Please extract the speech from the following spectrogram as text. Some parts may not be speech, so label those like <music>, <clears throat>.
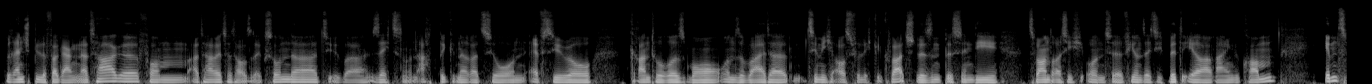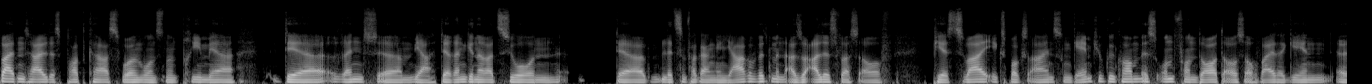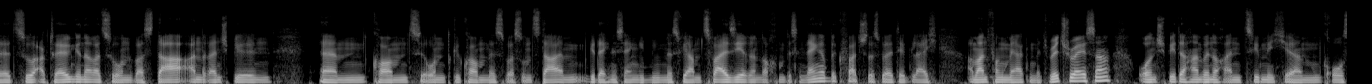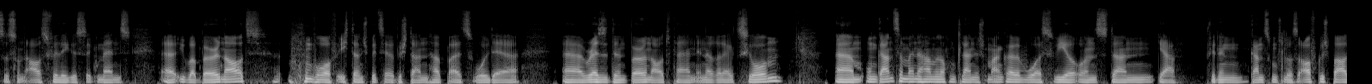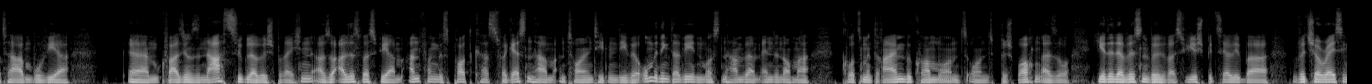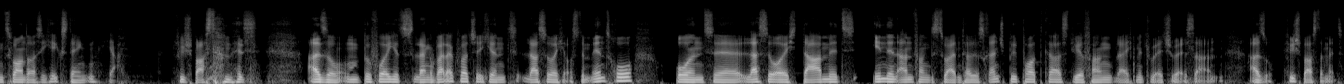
Rennspiele vergangener Tage, vom Atari 2600 über 16 und 8-Bit-Generation, F-Zero, Gran Turismo und so weiter ziemlich ausführlich gequatscht. Wir sind bis in die 32 und 64-Bit-Ära reingekommen. Im zweiten Teil des Podcasts wollen wir uns nun primär der, Renn, ähm, ja, der Renngeneration der letzten vergangenen Jahre widmen, also alles, was auf PS2, Xbox 1 und GameCube gekommen ist und von dort aus auch weitergehen äh, zur aktuellen Generation, was da an Rennspielen ähm, kommt und gekommen ist, was uns da im Gedächtnis hängen geblieben ist. Wir haben zwei Serien noch ein bisschen länger bequatscht, das werdet ihr gleich am Anfang merken mit Ridge Racer und später haben wir noch ein ziemlich ähm, großes und ausführliches Segment äh, über Burnout, <laughs> worauf ich dann speziell bestanden habe als wohl der äh, Resident Burnout-Fan in der Redaktion. Ähm, und ganz am Ende haben wir noch ein kleines Schmankerl, wo es wir uns dann ja für den ganzen Schluss aufgespart haben, wo wir ähm, quasi unsere Nachzügler besprechen. Also alles, was wir am Anfang des Podcasts vergessen haben an tollen Titeln, die wir unbedingt erwähnen mussten, haben wir am Ende nochmal kurz mit reinbekommen und, und besprochen. Also jeder, der wissen will, was wir speziell über Virtual Racing 32X denken, ja, viel Spaß <laughs> damit. Also, und bevor ich jetzt lange weiterquatsche, ich entlasse euch aus dem Intro und äh, lasse euch damit in den Anfang des zweiten Teils des Rennspiel-Podcasts. Wir fangen gleich mit Rage Racer an. Also, viel Spaß damit.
